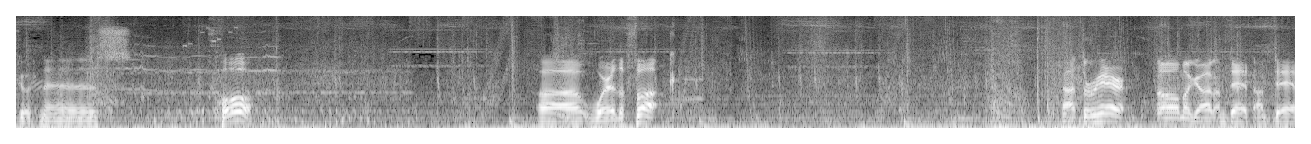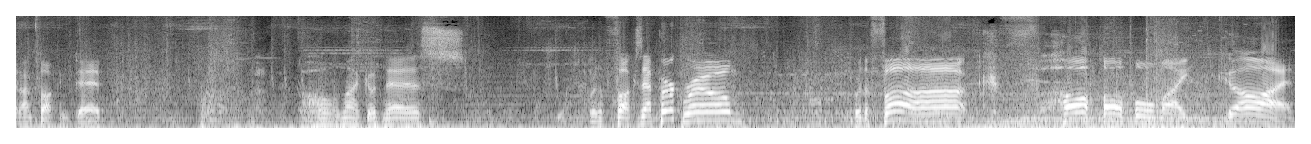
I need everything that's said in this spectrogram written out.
Goodness. Oh! Uh, where the fuck? Not through here. Oh my god, I'm dead. I'm dead. I'm fucking dead. Oh my goodness. Where the fuck is that perk room? Where the fuck? Oh my god.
